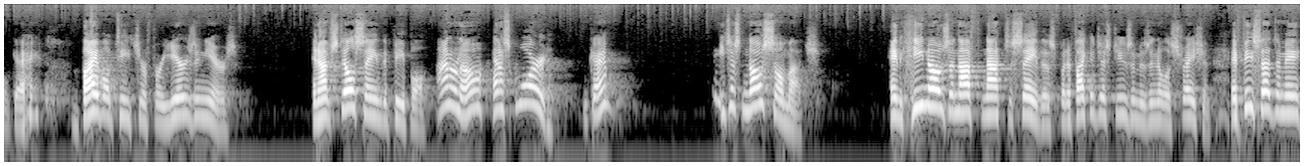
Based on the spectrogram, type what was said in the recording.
Okay? Bible teacher for years and years. And I'm still saying to people, I don't know, ask Ward. Okay? He just knows so much. And he knows enough not to say this, but if I could just use him as an illustration. If he said to me,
